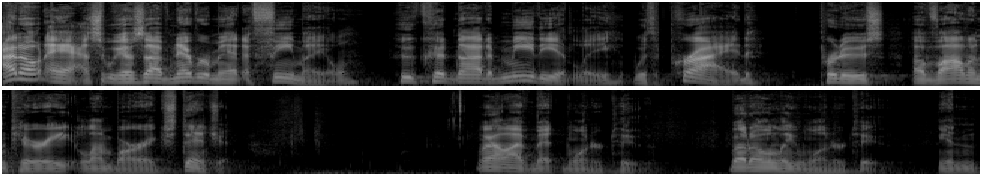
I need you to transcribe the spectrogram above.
I don't ask because I've never met a female who could not immediately, with pride, produce a voluntary lumbar extension. Well, I've met one or two, but only one or two in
